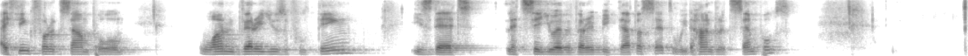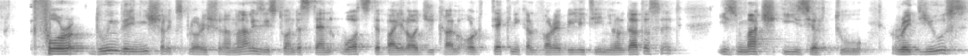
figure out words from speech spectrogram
I think, for example, one very useful thing is that, let's say you have a very big data set with 100 samples. For doing the initial exploration analysis to understand what's the biological or technical variability in your data set is much easier to reduce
